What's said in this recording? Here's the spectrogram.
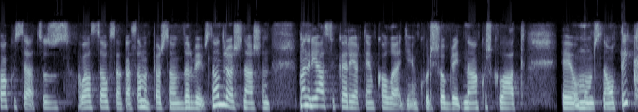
fokusēts uz valsts augstākās amatpersonas darbības nodrošināšanu. Man ir jāsaka arī ar tiem kolēģiem, kuri šobrīd nākuši klāt e, un mums nav tik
